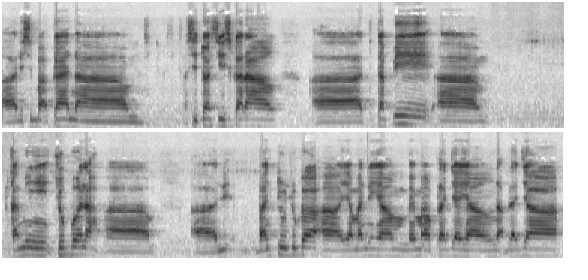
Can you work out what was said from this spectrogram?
uh, disebabkan uh, situasi sekarang uh, tetapi uh, kami cubalah uh, uh, bantu juga uh, yang mana yang memang pelajar yang nak belajar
